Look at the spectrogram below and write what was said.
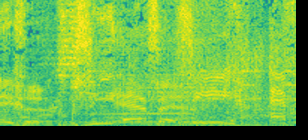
106.9 ZFM.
